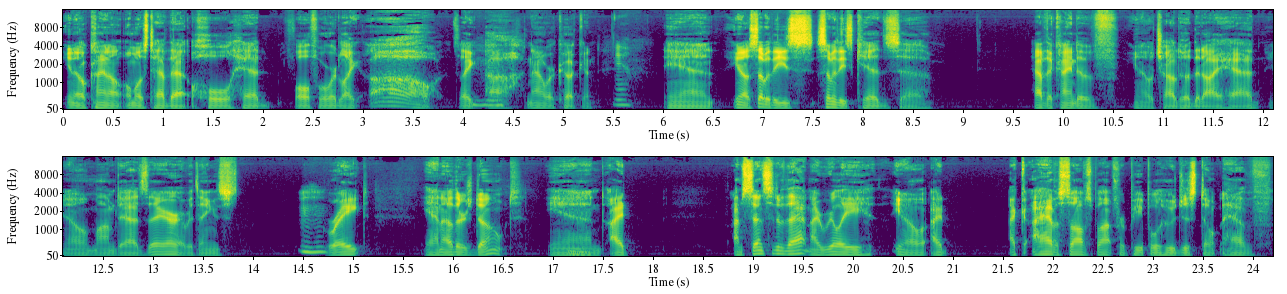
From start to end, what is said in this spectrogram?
you know, kind of almost have that whole head fall forward, like, oh, like, ah, now we're cooking. Yeah. and you know some of these some of these kids uh, have the kind of you know childhood that I had. You know, mom, dad's there, everything's great, and others don't. And I, I'm sensitive to that, and I really, you know, I, I, I have a soft spot for people who just don't have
